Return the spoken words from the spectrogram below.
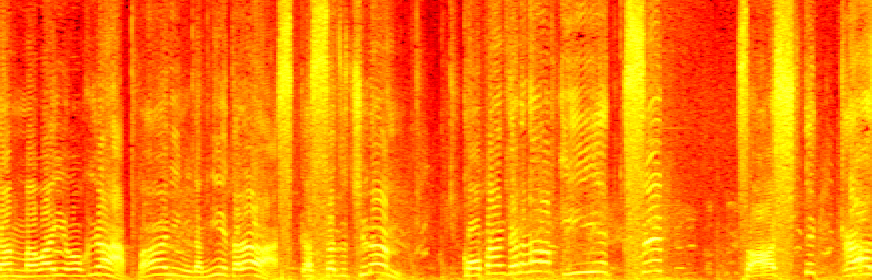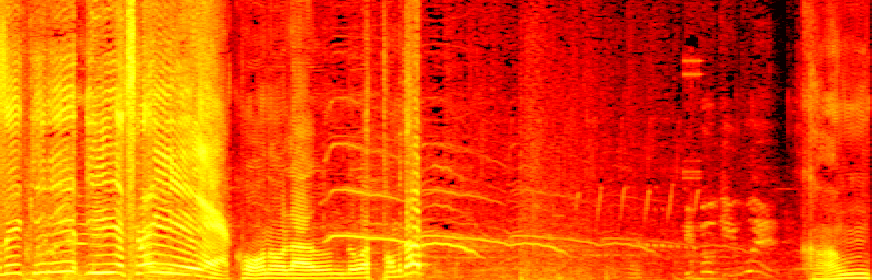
旦間合いを置くがバーニングが見えたらすかさず中段。コパンからの EX そして風切り EX くらいこのラウンドは止めた。カウン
